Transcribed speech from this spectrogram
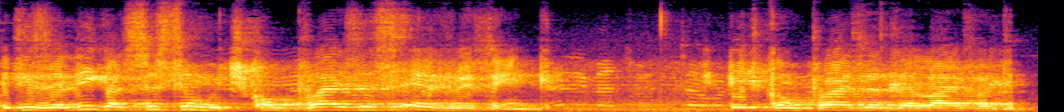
It is a legal system which comprises everything. It comprises the life of the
